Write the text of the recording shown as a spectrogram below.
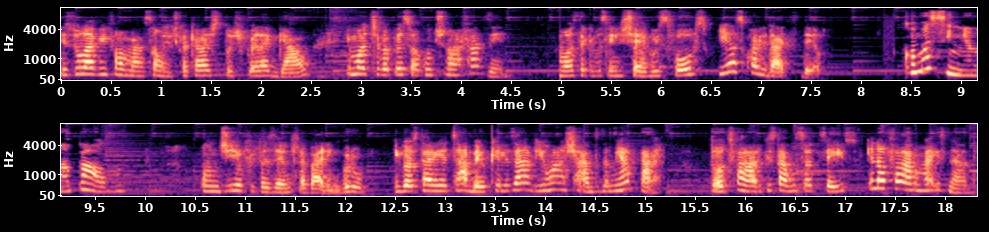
Isso leva informação de que aquela atitude foi legal e motiva a pessoa a continuar fazendo. Mostra que você enxerga o esforço e as qualidades dela. Como assim, Ana Paula? Um dia eu fui fazer um trabalho em grupo e gostaria de saber o que eles haviam achado da minha parte. Todos falaram que estavam satisfeitos e não falaram mais nada.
